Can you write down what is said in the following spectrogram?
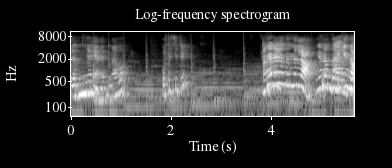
ചെറുങ്ങനെയാണ് എന്നാവോ? അങ്ങനെ തിന്നില്ല. ഞാൻ കുടിക്കുന്ന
